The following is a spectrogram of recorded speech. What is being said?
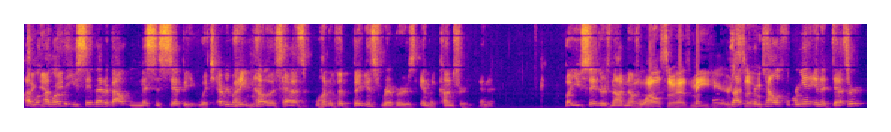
I, I love that you say that about Mississippi, which everybody knows has one of the biggest rivers in the country in it. But you say there's not enough It water. also has me here, I so live in California in a desert,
